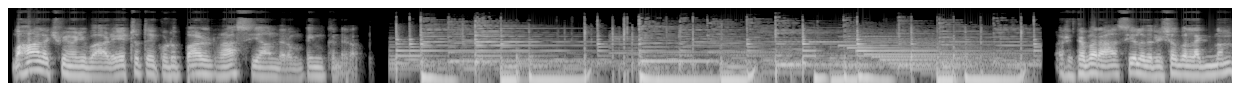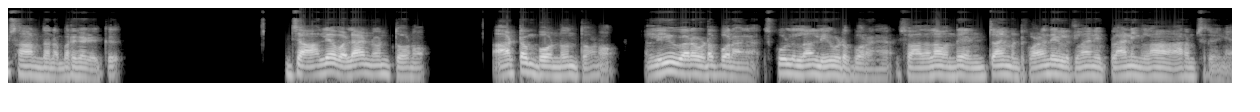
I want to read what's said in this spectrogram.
மகாலட்சுமி வழிபாடு ஏற்றத்தை கொடுப்பால் ராசியா நிறம் பிங்க் நிறம். ரிஷப ராசி அல்லது ரிஷப லக்னம் சார்ந்த நபர்களுக்கு ஜாலியா விளையாடணும்னு தோணும். ஆட்டம் போடணும்னு தோணும். லீவ் வேற விட போறாங்க. ஸ்கூல்லாம் லீவ் விட போறாங்க. ஸோ அதெல்லாம் வந்து என்ஜாய்மெண்ட் குழந்தைகளுக்கெல்லாம் நீ பிளானிங்லாம் ஆரம்பிச்சிருவீங்க.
